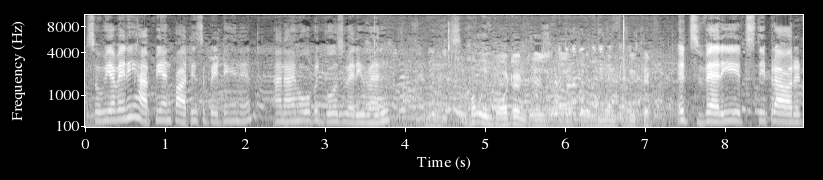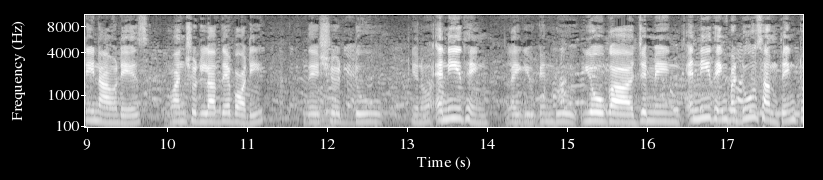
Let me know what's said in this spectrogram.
So we are very happy and participating in it and I hope it goes very well. How important is uh, for a woman to be fit? It's very it's the priority nowadays. One should love their body. They should do you know anything like you can do yoga gymming anything but do something to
